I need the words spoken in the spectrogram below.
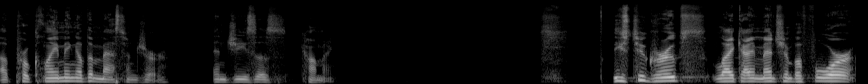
uh, proclaiming of the messenger, and Jesus coming. These two groups, like I mentioned before,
